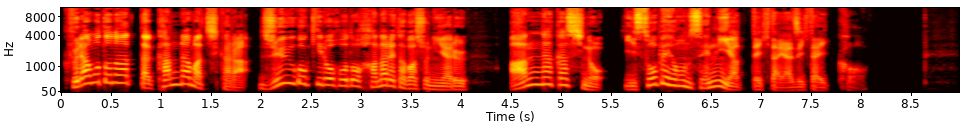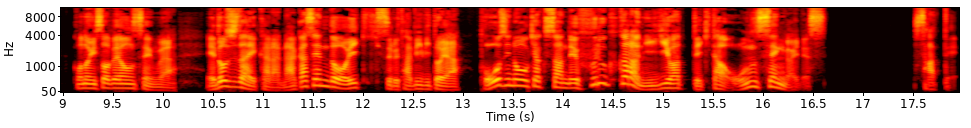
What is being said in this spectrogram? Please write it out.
蔵元のあった神田町から15キロほど離れた場所にある安中市の磯部温泉にやってきたやじきた一行。この磯部温泉は、江戸時代から中山道を行き来する旅人や当時のお客さんで古くから賑わってきた温泉街です。さて、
